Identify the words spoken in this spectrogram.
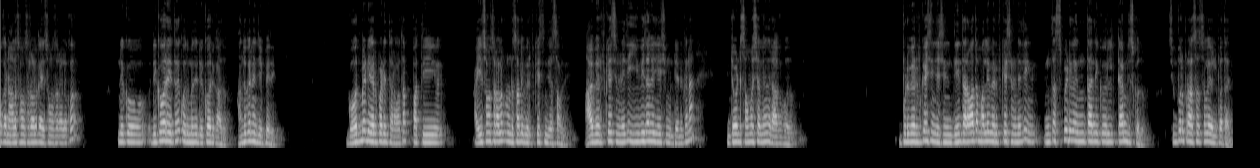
ఒక నాలుగు సంవత్సరాలకు ఐదు సంవత్సరాలకు నీకు రికవరీ అవుతుంది కొద్దిమంది రికవరీ కాదు. అందుకే నేను చెప్పేది. గవర్నమెంట్ ఏర్పడిన తర్వాత ప్రతి ఐదు సంవత్సరాలకు రెండుసార్లు వెరిఫికేషన్ చేస్తూ ఉంది. ఆ వెరిఫికేషన్ అనేది ఈ విధంగా చేసి ఉంటే కనుక ఇటువంటి సమస్యలు అనేది రాకపోదు. ఇప్పుడు వెరిఫికేషన్ చేసింది. దీని తర్వాత మళ్ళీ వెరిఫికేషన్ అనేది ఇంత స్పీడ్గా ఇంత నీకు టైం తీసుకోదు. సింపుల్ ప్రాసెస్లో వెళ్ళిపోతుంది.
